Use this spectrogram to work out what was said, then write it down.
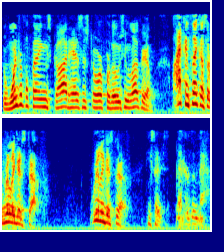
the wonderful things God has in store for those who love him. I can think of some really good stuff. Really good stuff. He said, better than that.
